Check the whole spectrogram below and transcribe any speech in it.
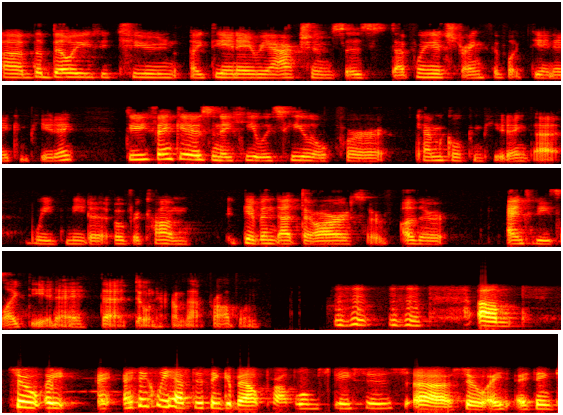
uh, the ability to tune like DNA reactions is definitely a strength of like DNA computing. Do you think it is an Achilles heel for chemical computing that we need to overcome, given that there are sort of other entities like DNA that don't have that problem? Mm-hmm, mm-hmm. Um, so I, I think we have to think about problem spaces. Uh, so I, I, think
